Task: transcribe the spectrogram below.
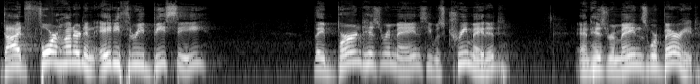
died 483 BC. They burned his remains, he was cremated, and his remains were buried.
